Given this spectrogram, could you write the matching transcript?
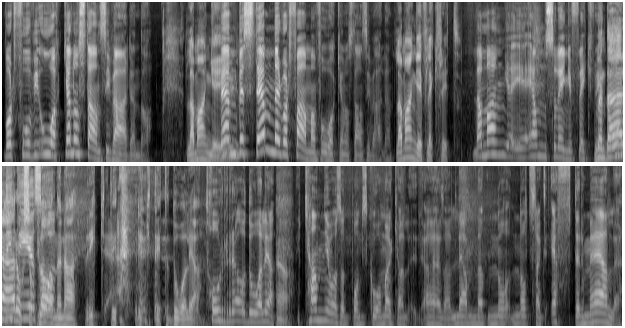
Vart får vi åka någonstans i världen då? La Manga är, Vem ju, bestämmer vart fan man får åka någonstans i världen? La Manga är fläckfritt. La Manga är än så länge fläckfritt. Men där är också så planerna riktigt, riktigt dåliga. torra och dåliga. Ja. Det kan ju vara så att Pontus Kåmark har har så här lämnat nå- något slags eftermäle.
